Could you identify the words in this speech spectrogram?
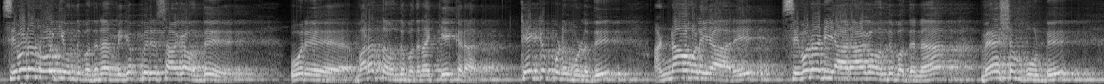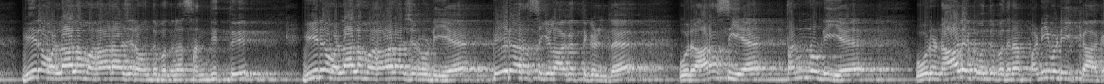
சிவனை நோக்கி வந்து பார்த்தீங்கன்னா மிக பெருசாக வந்து ஒரு வரத்தை வந்து பார்த்தீங்கன்னா கேட்கிறாரு. கேட்கப்படும் பொழுது அண்ணாமலையாரு சிவனடியாராக வந்து பார்த்தீங்கன்னா வேஷம் பூண்டு வீர வல்லாள மகாராஜரை வந்து பார்த்தீங்கன்னா சந்தித்து வீர வல்லாள மகாராஜருடைய பேரரசியலாக திகழ்ந்த ஒரு அரசிய தன்னுடைய ஒரு நாளுக்கு வந்து பார்த்தீங்கன்னா பணிவடிக்காக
